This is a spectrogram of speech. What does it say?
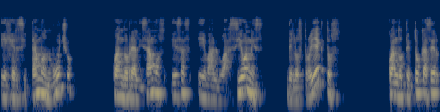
ejercitamos mucho cuando realizamos esas evaluaciones de los proyectos, cuando te toca ser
